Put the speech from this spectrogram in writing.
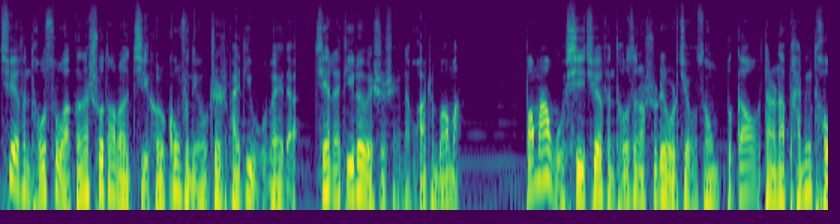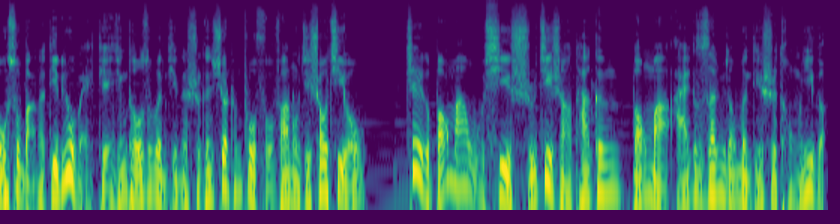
七月份投诉啊，刚才说到了几何功夫牛，这是排第五位的，接下来第六位是谁呢？华晨宝马。宝马五系七月份投诉量是六十九宗，不高，但是它排名投诉榜的第六位。典型投诉问题呢是跟宣传不符，发动机烧机油。这个宝马五系实际上它跟宝马 X 三遇到问题是同一个。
